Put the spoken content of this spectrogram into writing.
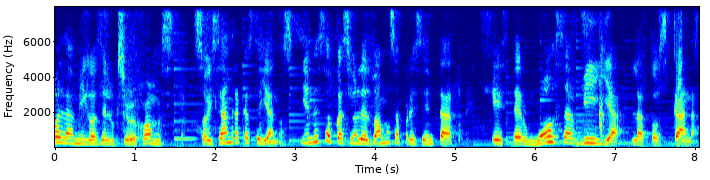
Hola amigos de Luxury Homes, soy Sandra Castellanos y en esta ocasión les vamos a presentar esta hermosa villa, la Toscana,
